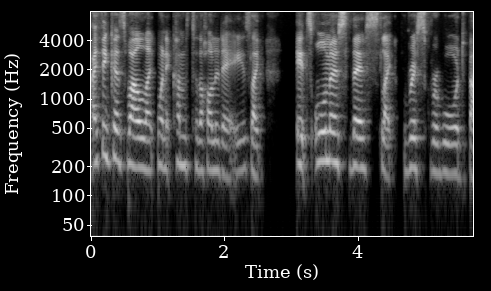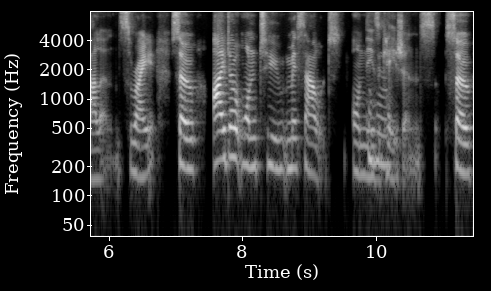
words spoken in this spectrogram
i think as well like when it comes to the holidays like it's almost this like risk reward balance, right? So I don't want to miss out on these mm-hmm. occasions. So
